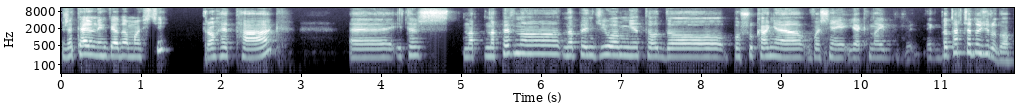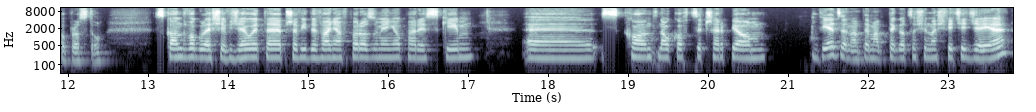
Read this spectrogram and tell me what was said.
rzetelnych wiadomości? Trochę tak. E, I też na, na pewno napędziło mnie to do poszukania właśnie jak naj, dotarcia do źródła po prostu skąd w ogóle się wzięły te przewidywania w porozumieniu paryskim, e, skąd naukowcy czerpią wiedzę na temat tego, co się na świecie dzieje.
